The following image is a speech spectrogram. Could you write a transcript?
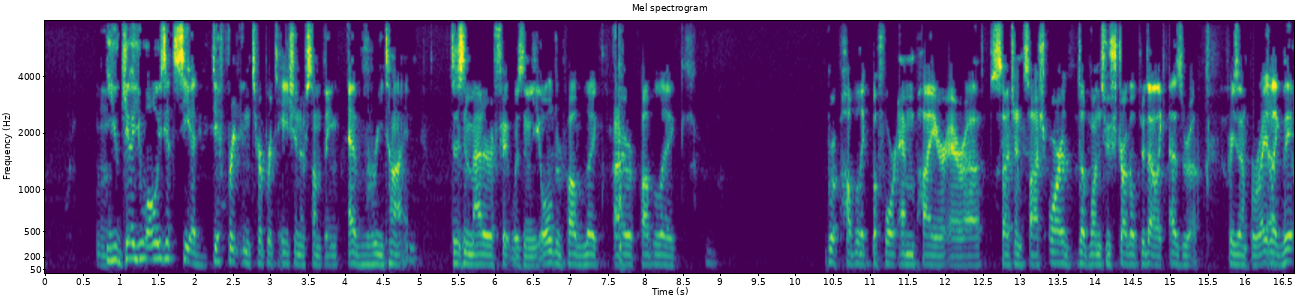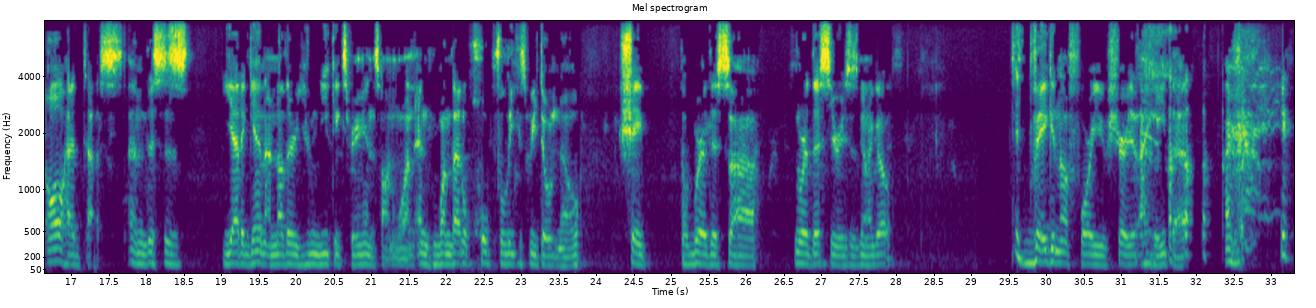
Mm. you get you always get to see a different interpretation of something every time doesn't matter if it was in the old republic high republic Republic before Empire era, such and such, or the ones who struggled through that, like Ezra, for example, right? Yeah. Like they all had tests, and this is yet again another unique experience on one, and one that'll hopefully, because we don't know, shape the, where this uh, where this series is gonna go. It's vague enough for you, sure. I hate that. I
